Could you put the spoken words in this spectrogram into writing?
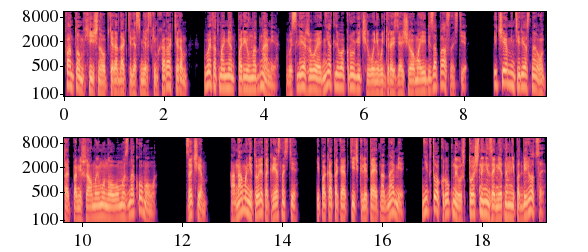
Фантом хищного птеродактиля с мерзким характером в этот момент парил над нами, выслеживая, нет ли в округе чего-нибудь грозящего моей безопасности. И чем, интересно, он так помешал моему новому знакомому? Зачем? Она мониторит окрестности, и пока такая птичка летает над нами, никто крупный уж точно незаметным не подберется.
